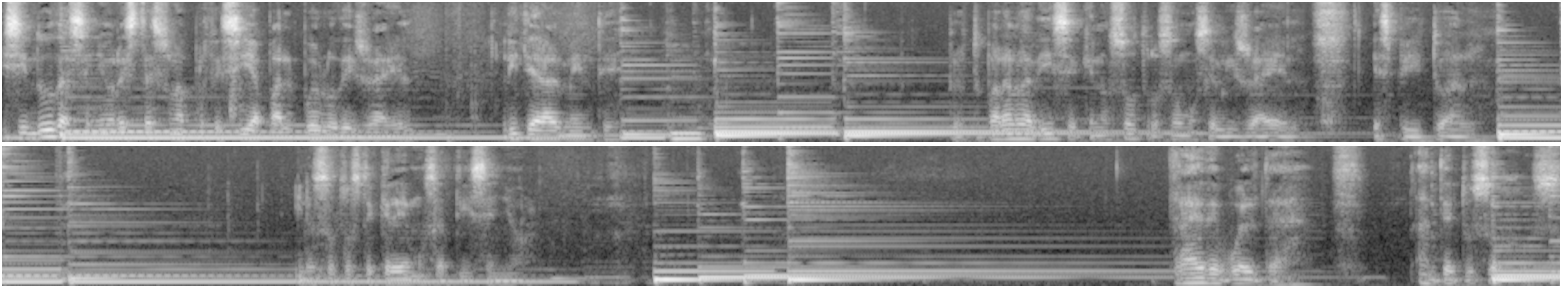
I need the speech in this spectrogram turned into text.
Y sin duda, Señor, esta es una profecía para el pueblo de Israel, literalmente. Pero tu palabra dice que nosotros somos el Israel espiritual. Y nosotros te creemos a ti, Señor. Trae de vuelta ante tus ojos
